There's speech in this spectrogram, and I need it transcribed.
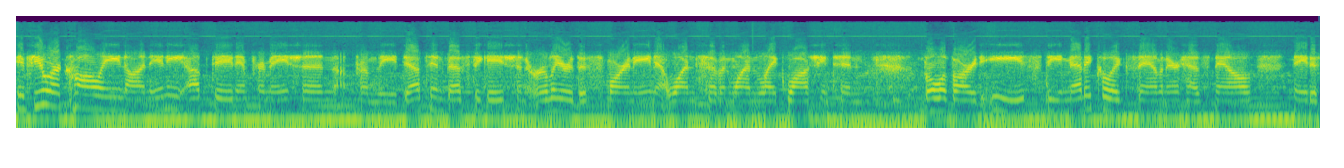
If you are calling on any update information from the death investigation earlier this morning at 171 Lake Washington Boulevard East, the medical examiner has now made a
